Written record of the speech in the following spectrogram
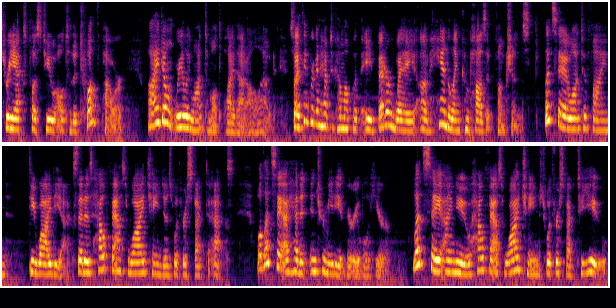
3x plus 2 all to the 12th power, I don't really want to multiply that all out. So I think we're going to have to come up with a better way of handling composite functions. Let's say I want to find dy dx, that is how fast y changes with respect to x. Well, let's say I had an intermediate variable here. Let's say I knew how fast y changed with respect to u,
